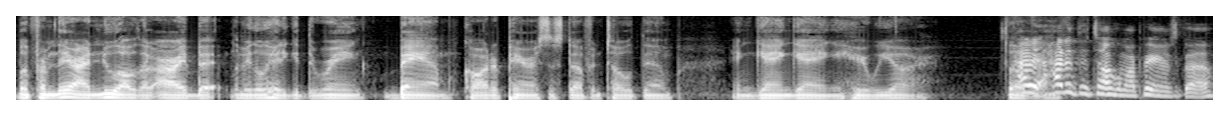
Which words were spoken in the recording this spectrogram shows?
But from there, I knew I was like, all right, bet let me go ahead and get the ring. Bam, called her parents and stuff, and told them, and gang gang, and here we are. How did, how did the talk with my parents go?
